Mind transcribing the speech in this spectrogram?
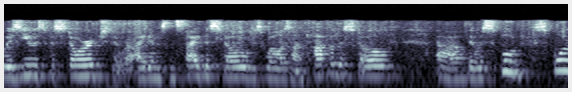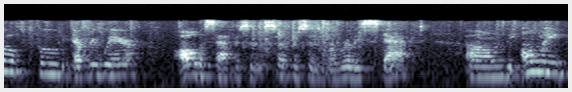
was used for storage. There were items inside the stove as well as on top of the stove. Uh, there was spoiled, spoiled food everywhere. All the surfaces, surfaces were really stacked. Um, the only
